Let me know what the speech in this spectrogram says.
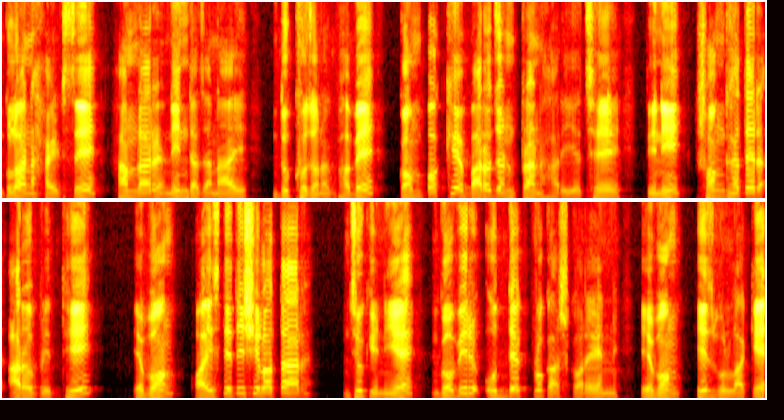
গোলান হাইটসে হামলার নিন্দা জানায়। দুঃখজনকভাবে কমপক্ষে বারো জন প্রাণ হারিয়েছে। তিনি সংঘাতের আরও বৃদ্ধি এবং অস্থিতিশীলতার ঝুঁকি নিয়ে গভীর উদ্বেগ প্রকাশ করেন এবং হিজবুল্লাহকে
